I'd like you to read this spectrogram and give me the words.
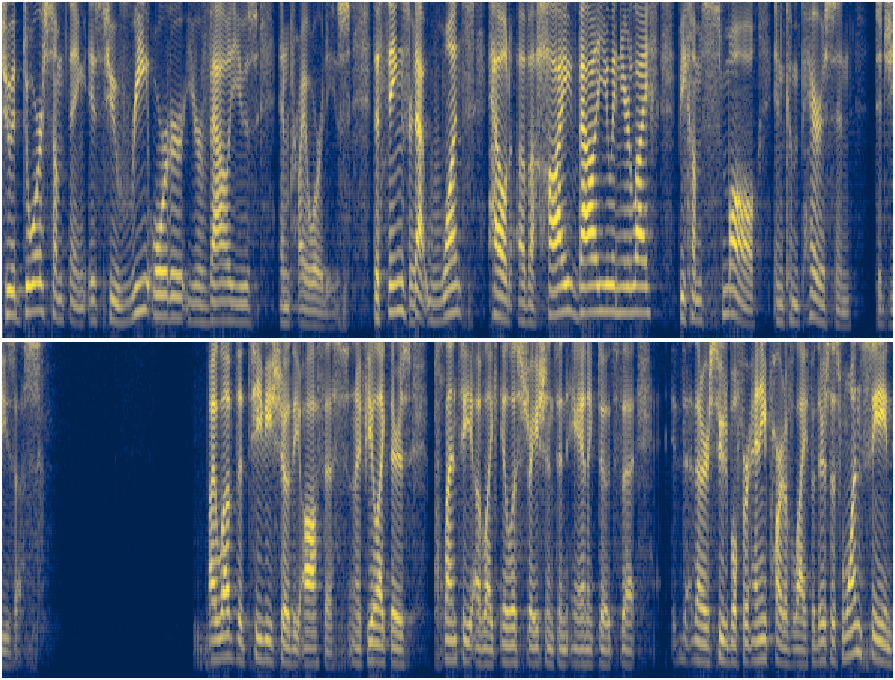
To adore something is to reorder your values and priorities. The things that once held of a high value in your life become small in comparison to Jesus. I love the TV show The Office, and I feel like there's plenty of like illustrations and anecdotes that that are suitable for any part of life. But there's this one scene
